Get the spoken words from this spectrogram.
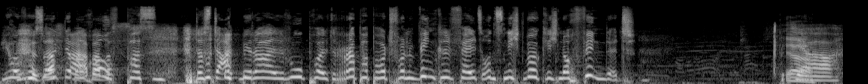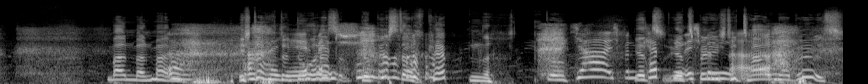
Ja, wir sollten aber aber aufpassen, dass der Admiral Rupold Rappaport von Winkelfels uns nicht wirklich noch findet. Ja, Ja. Mann, Mann, Mann. Ich ach dachte, je, du, hast, du bist doch Captain. Ja, ich bin Jetzt, Captain. jetzt ich bin ich total äh, nervös.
